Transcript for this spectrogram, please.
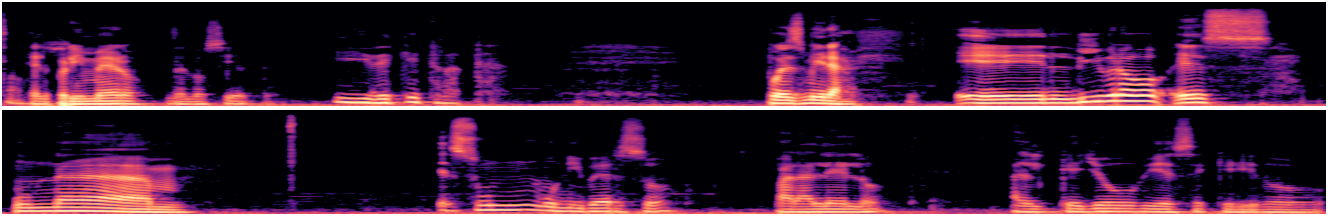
vamos. El primero de los siete. ¿Y de qué trata? Pues mira, el libro es una. Es un universo paralelo al que yo hubiese querido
